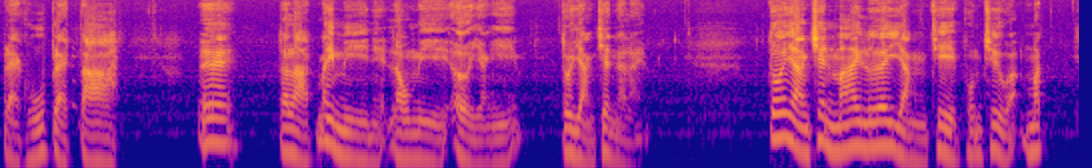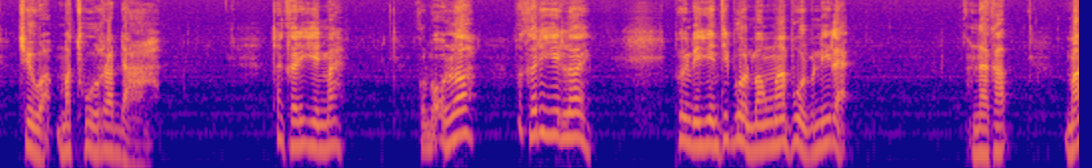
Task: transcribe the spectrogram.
แปลกหูแปลกตา เอ๊ตลาดไม่มีเนี่ยเรามีเอออย่างนี้ ตัวอย่างเช่นอะไร ตัวอย่างเช่นไม้เลื้อยอย่างที่ผมชื่อว่ามัด ชื่อว่ามัทุรดา ท่านเคยได้ยินไหมคนบอกเหรอไม่เคยได้ยินเลย เพิ่งได้ยินที่พูดบางมาพูดวันนี้แหละนะครับมั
